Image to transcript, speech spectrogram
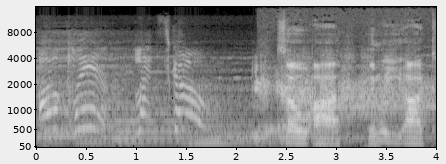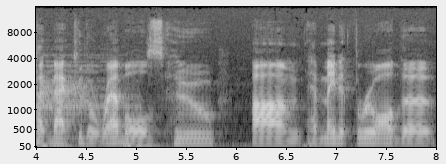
All clear. Let's go. So uh, then we uh, cut back to the rebels who um, have made it through all the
